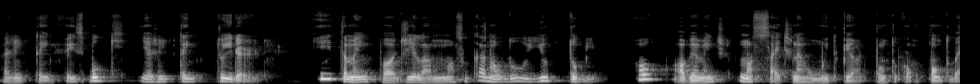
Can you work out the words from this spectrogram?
a gente tem Facebook e a gente tem Twitter. E também pode ir lá no nosso canal do YouTube. Ou, obviamente, no nosso site, né? O muitopior.com.br.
